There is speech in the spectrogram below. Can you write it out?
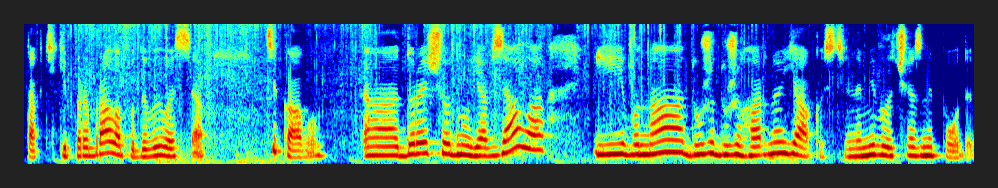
так тільки перебрала, подивилася. Цікаво. Е, До речі, одну я взяла, і вона дуже-дуже гарної якості, на мій величезний подив.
